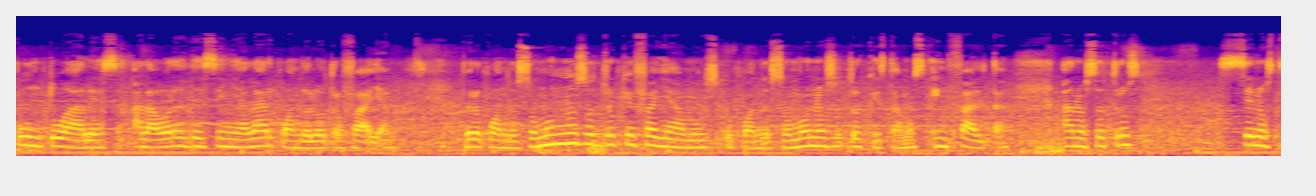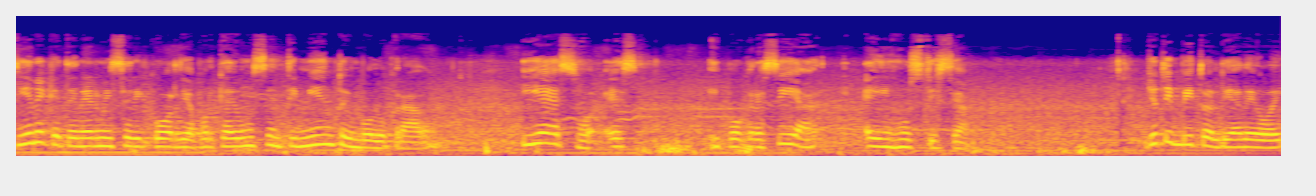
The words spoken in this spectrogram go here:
puntuales a la hora de señalar cuando el otro falla. Pero cuando somos nosotros que fallamos o cuando somos nosotros que estamos en falta, a nosotros se nos tiene que tener misericordia porque hay un sentimiento involucrado. Y eso es hipocresía e injusticia. Yo te invito el día de hoy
